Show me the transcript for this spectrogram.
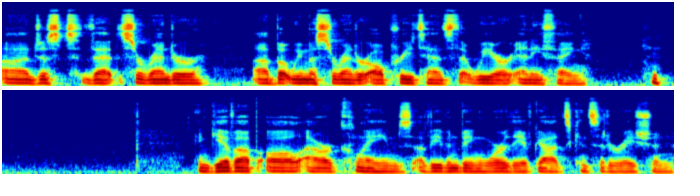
uh, just that surrender, uh, but we must surrender all pretense that we are anything and give up all our claims of even being worthy of God's consideration.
